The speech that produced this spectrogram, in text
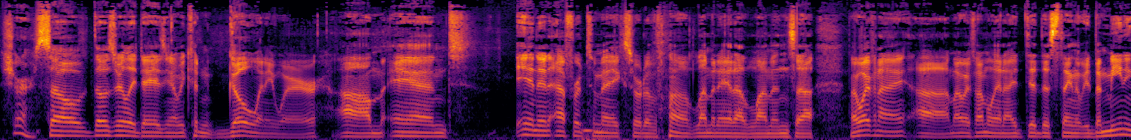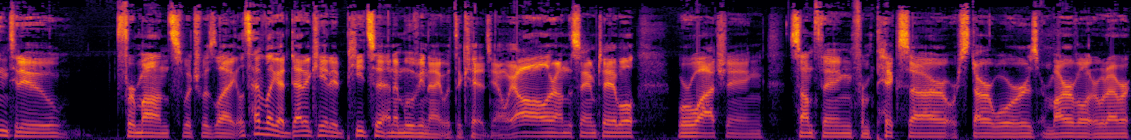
Sure. So, those early days, you know, we couldn't go anywhere. Um, and in an effort to make sort of uh, lemonade out of lemons, uh, my wife and I, uh, my wife Emily and I, did this thing that we'd been meaning to do for months, which was like, let's have like a dedicated pizza and a movie night with the kids. You know, we all are on the same table. We're watching something from Pixar or Star Wars or Marvel or whatever.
